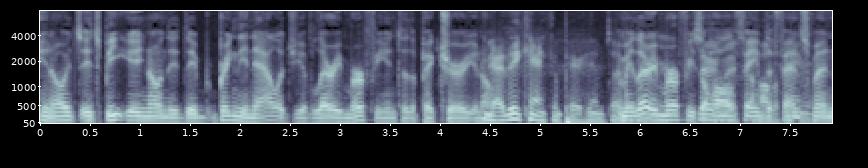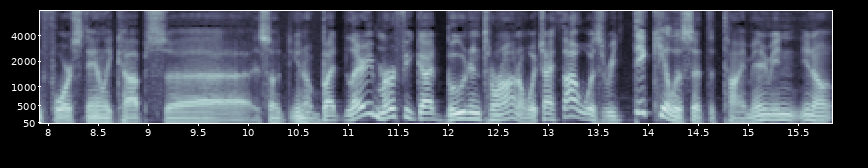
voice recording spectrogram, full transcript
you know, it's it's be you know they, they bring the analogy of Larry Murphy into the picture. You know, Yeah, they can't compare him to. I mean, Larry Murphy's Larry a Hall Murphy's of Fame Hall of defenseman, four Stanley Cups. Uh, so you know, but Larry Murphy got booed in Toronto, which I thought was ridiculous at the time. I mean, you know,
